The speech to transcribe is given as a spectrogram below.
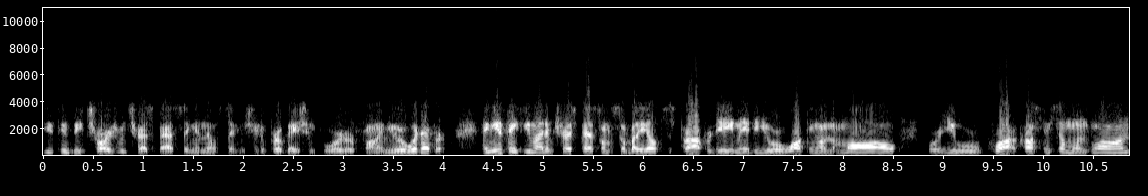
You can be charged with trespassing, and they'll sentence you to probation for it or fine you or whatever. And you think you might have trespassed on somebody else's property. Maybe you were walking on the mall or you were crossing someone's lawn,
